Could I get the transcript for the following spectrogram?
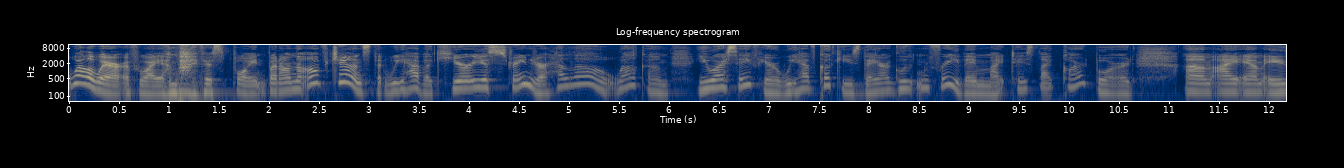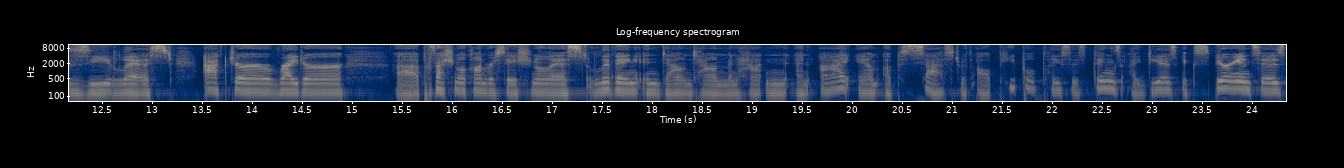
well aware of who I am by this point, but on the off chance that we have a curious stranger, hello, welcome. You are safe here. We have cookies. They are gluten free. They might taste like cardboard. Um, I am a Z list actor, writer, uh, professional conversationalist living in downtown Manhattan, and I am obsessed with all people, places, things, ideas, experiences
